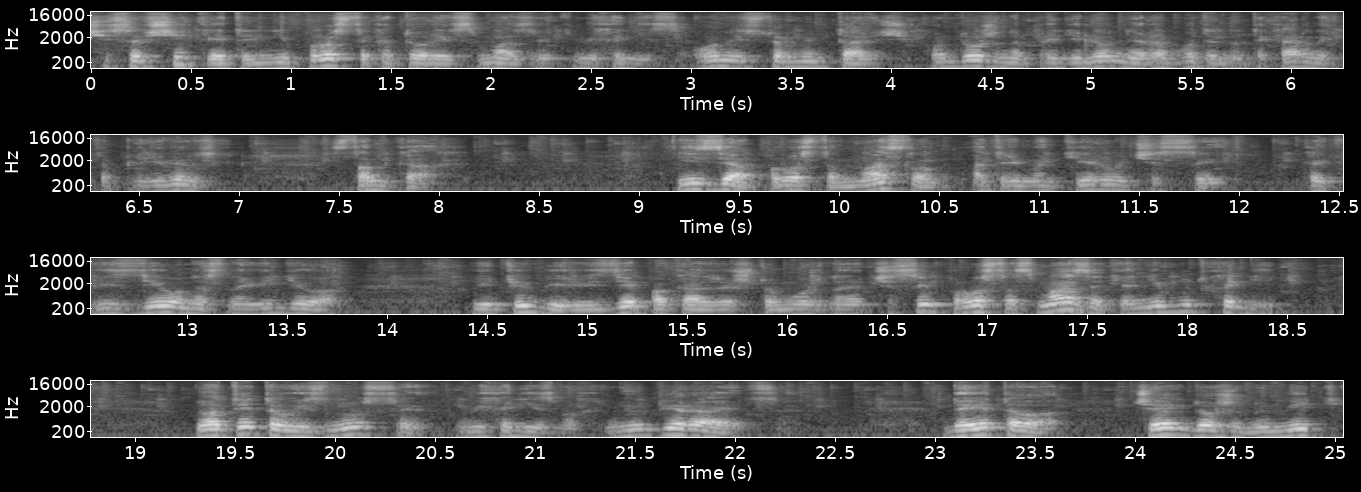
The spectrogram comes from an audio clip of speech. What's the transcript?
часовщик это не просто который смазывает механизм, он инструментальщик, он должен определенные работать на токарных определенных станках. Нельзя просто маслом отремонтировать часы, как везде у нас на видео в YouTube или везде показывают, что можно часы просто смазать, и они будут ходить. Но от этого износы в механизмах не убираются. До этого человек должен уметь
